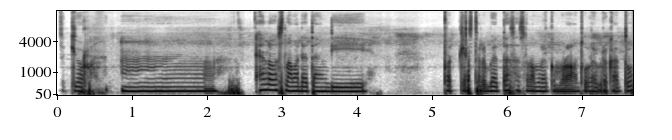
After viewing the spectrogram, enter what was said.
Secure. Hmm, halo, selamat datang di podcast terbatas. Assalamualaikum warahmatullahi wabarakatuh.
